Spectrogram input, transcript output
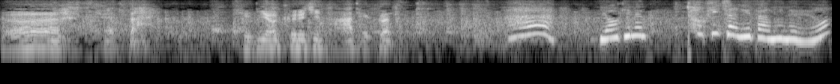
아, 됐다. 드디어 그릇이 다 됐군. 아, 여기는 토기장의 방이네요.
